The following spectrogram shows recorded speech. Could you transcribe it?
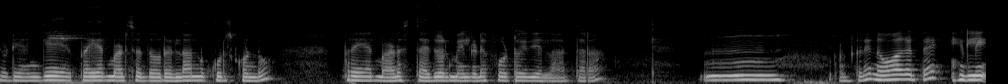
ನೋಡಿ, ಹಂಗೆ ಪ್ರೇಯರ್ ಮಾಡಿಸೋದವ್ರೆಲ್ಲನೂ ಕೂರಿಸ್ಕೊಂಡು ಪ್ರೇಯರ್ ಮಾಡಿಸ್ತಾ ಇದ್ರು. ಅಲ್ಲಿ ಮೇಲ್ಗಡೆ ಫೋಟೋ ಇದೆಯಲ್ಲ ಆ ಥರ. ಒಂದು ಕಡೆ ನೋವಾಗತ್ತೆ. ಇರಲಿ.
